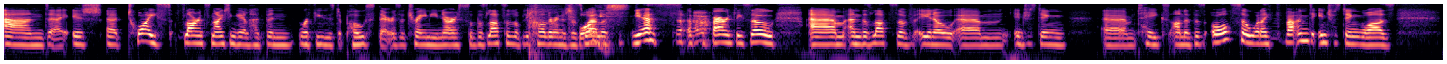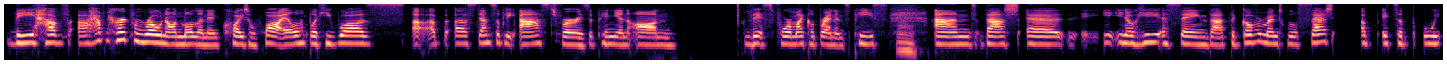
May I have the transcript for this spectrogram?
and uh, it uh, twice Florence Nightingale had been refused a post there as a trainee nurse. So there's lots of lovely colour in it as well. Twice? As, yes, apparently so. Um, and there's lots of you know um, interesting um, takes on it. There's also what I found interesting was they have I haven't heard from Ronan Mullen in quite a while, but he was uh, ostensibly asked for his opinion on this for Michael Brennan's piece, and that uh, you know he is saying that the government will set up it's a we,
